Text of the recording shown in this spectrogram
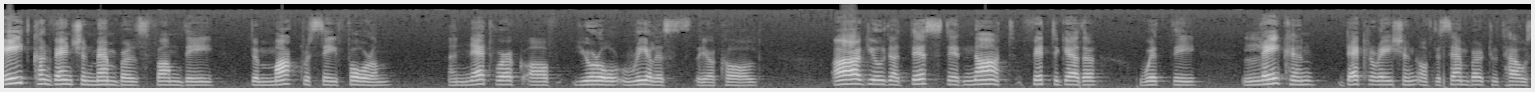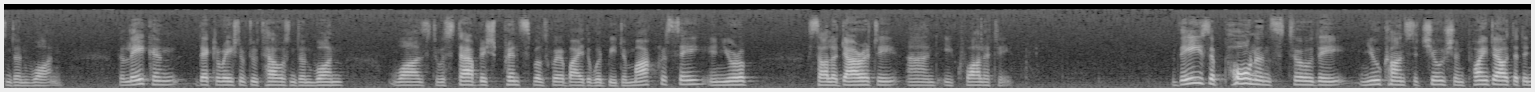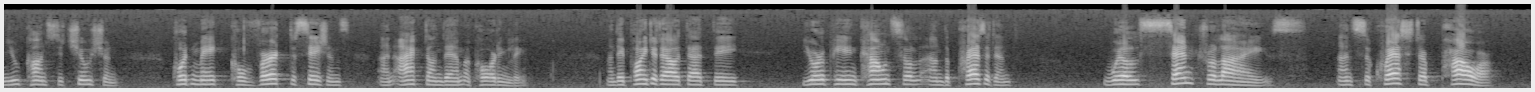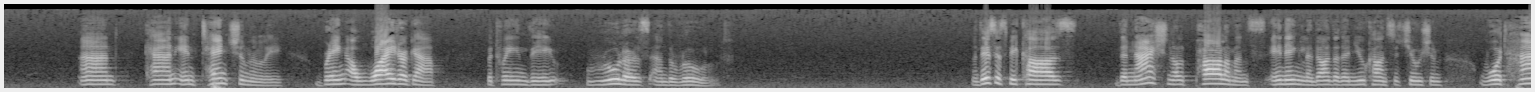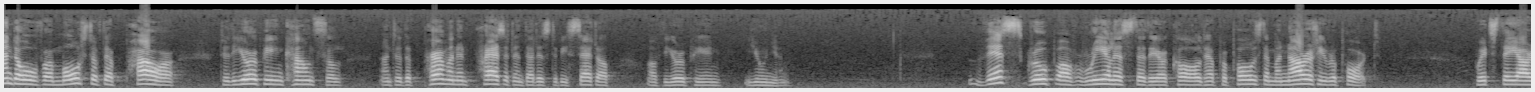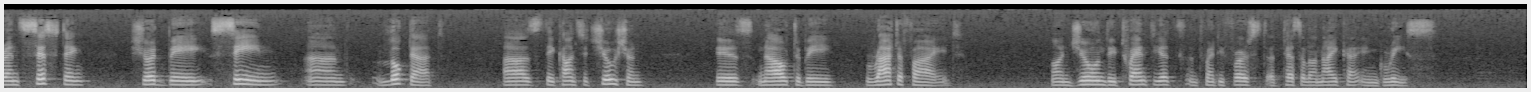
Eight convention members from the Democracy Forum, a network of Euro realists, they are called, argue that this did not fit together with the Laeken Declaration of December 2001. The Laeken Declaration of 2001 was to establish principles whereby there would be democracy in Europe solidarity, and equality. These opponents to the new constitution point out that the new constitution could make covert decisions and act on them accordingly. And they pointed out that the European Council and the President will centralize and sequester power and can intentionally bring a wider gap between the rulers and the ruled. And this is because the national parliaments in England under the new constitution would hand over most of their power to the European Council and to the permanent president that is to be set up of the European Union. This group of realists, that they are called, have proposed a minority report, which they are insisting should be seen and looked at as the Constitution is now to be ratified on June the 20th and 21st at Thessalonica in Greece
